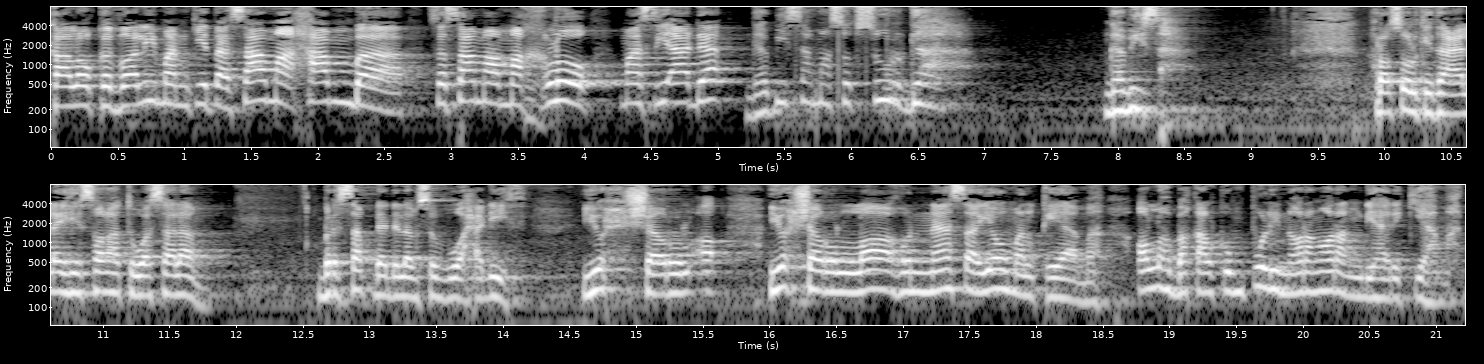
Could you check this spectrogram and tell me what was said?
kalau kezaliman kita sama hamba, sesama makhluk masih ada, nggak bisa masuk surga. Nggak bisa. Rasul kita alaihi salatu wasalam bersabda dalam sebuah hadis, yuhsyarul nasa yaumal qiyamah. Allah bakal kumpulin orang-orang di hari kiamat.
